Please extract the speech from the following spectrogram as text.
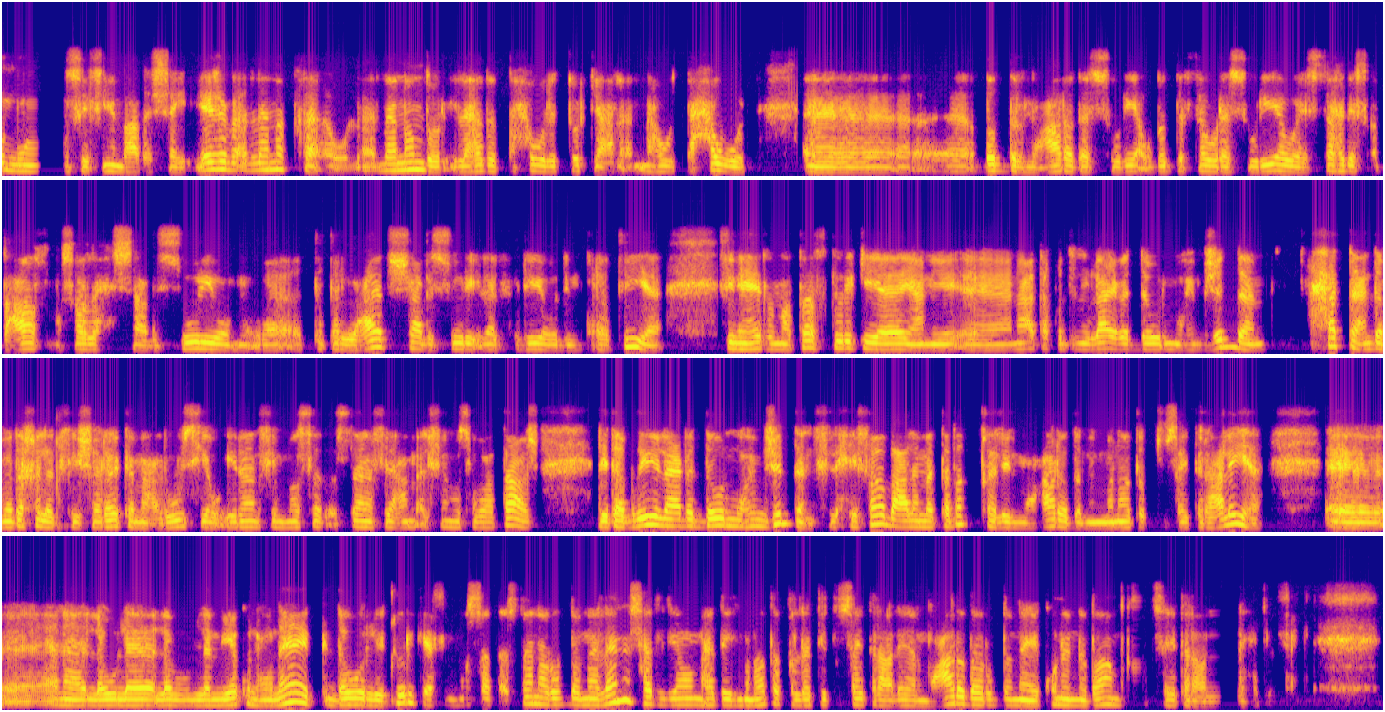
منصفين بعض الشيء. يجب أن لا نقرأ أو لا ننظر إلى هذا التحول التركي على أنه تحول آه، ضد المعارضة السورية أو ضد الثورة السورية ويستهدف أضعاف مصالح الشعب السوري وتطلعات الشعب السوري إلى الحرية والديمقراطية. في نهاية المطاف تركيا يعني آه، أنا أعتقد أنه لعبت دور مهم جدا. حتى عندما دخلت في شراكة مع روسيا وإيران في منصة أستانا في عام 2017 لتقديري لعبت دور مهم جدا في الحفاظ على ما تبقى للمعارضة من مناطق تسيطر عليها. آه، أنا لولا لو لم يكن هناك دور لتركيا في منصة أستانا ربما لا نشهد اليوم هذه المناطق التي تسيطر عليها المعارضة ربما يكون النظام قد سيطر عليها بالفعل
